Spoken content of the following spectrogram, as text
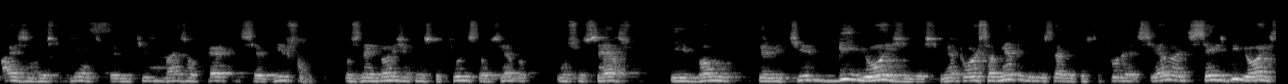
mais investimentos, permitindo mais oferta de serviço. Os leilões de infraestrutura estão sendo um sucesso e vão permitir bilhões de investimento. O orçamento do Ministério da Infraestrutura esse ano é de 6 bilhões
